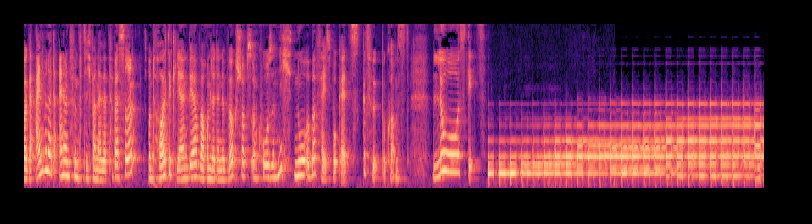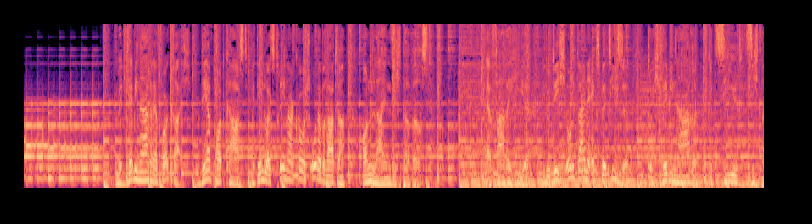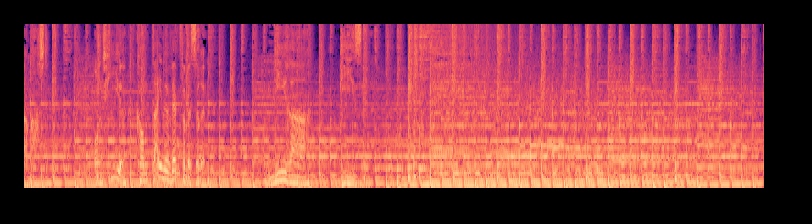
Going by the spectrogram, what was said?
Folge 151 von der Webverbesserin und heute klären wir, warum du deine Workshops und Kurse nicht nur über Facebook-Ads gefüllt bekommst. Los geht's! Mit Webinaren erfolgreich. Der Podcast, mit dem du als Trainer, Coach oder Berater online sichtbar wirst. Erfahre hier, wie du dich und deine Expertise durch Webinare gezielt sichtbar machst. Und hier kommt deine Webverbesserin, Mira Giesen.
